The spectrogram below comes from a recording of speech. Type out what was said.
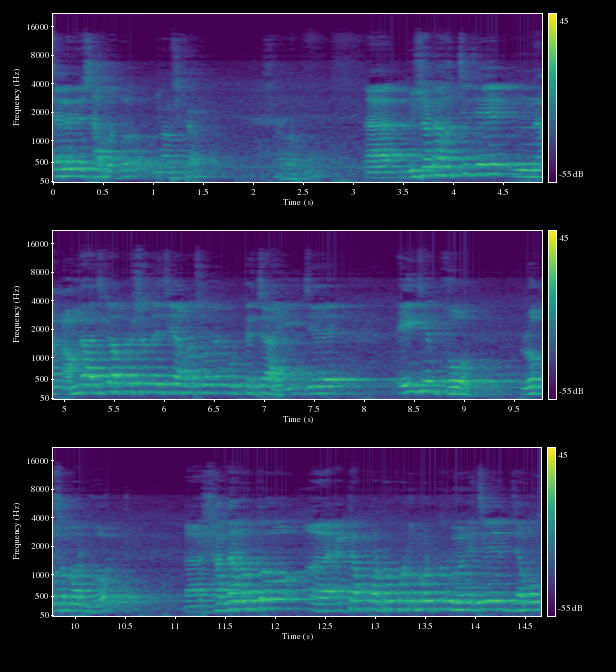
চ্যানেলে স্বাগত। নমস্কার। স্বাগত। বিষয়টা হচ্ছে যে আমরা আজকে আপনার সাথে যে আলোচনাটা করতে চাই যে এই যে ভোট লোকসভার ভোট সাধারণত একটা পট পরিবর্তন হয়েছে। যেমন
